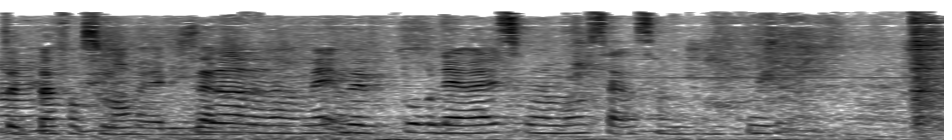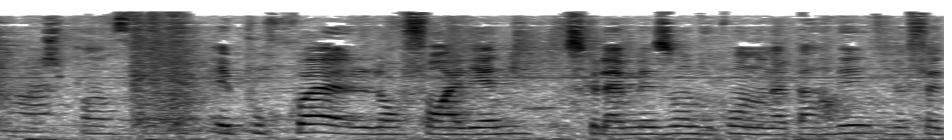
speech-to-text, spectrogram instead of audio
peut-être pas forcément Non, réalisable. non, non, mais, mais pour les restes, vraiment, ça ressemble beaucoup. Je pense. Et pourquoi l'enfant alien? Parce que la maison, du coup, on en a parlé, le fait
